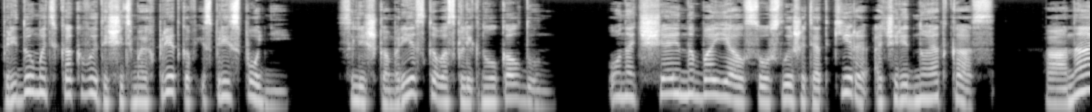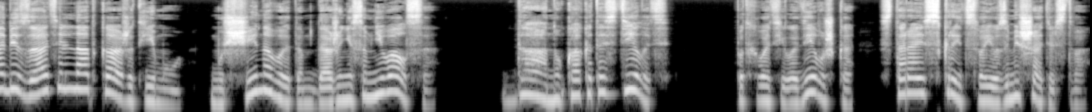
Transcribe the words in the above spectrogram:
Придумать, как вытащить моих предков из преисподней. Слишком резко воскликнул колдун. Он отчаянно боялся услышать от Киры очередной отказ. А она обязательно откажет ему. Мужчина в этом даже не сомневался. «Да, но как это сделать?» — подхватила девушка, стараясь скрыть свое замешательство.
